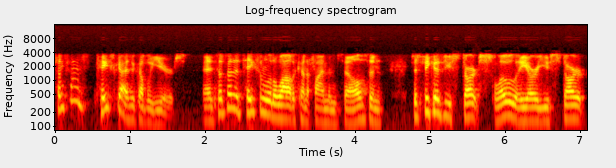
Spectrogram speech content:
sometimes it takes guys a couple years, and sometimes it takes them a little while to kind of find themselves, and just because you start slowly or you start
